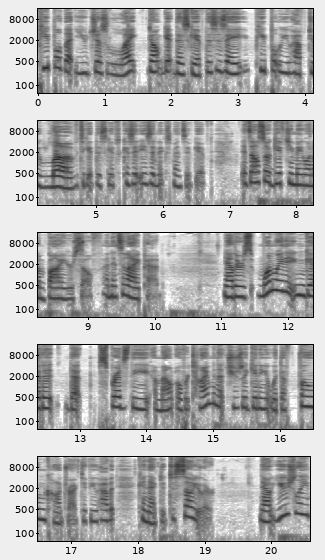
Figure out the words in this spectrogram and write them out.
people that you just like don't get this gift. This is a people you have to love to get this gift because it is an expensive gift. It's also a gift you may want to buy yourself, and it's an iPad. Now there's one way that you can get it that spreads the amount over time, and that's usually getting it with a phone contract if you have it connected to cellular. Now, usually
